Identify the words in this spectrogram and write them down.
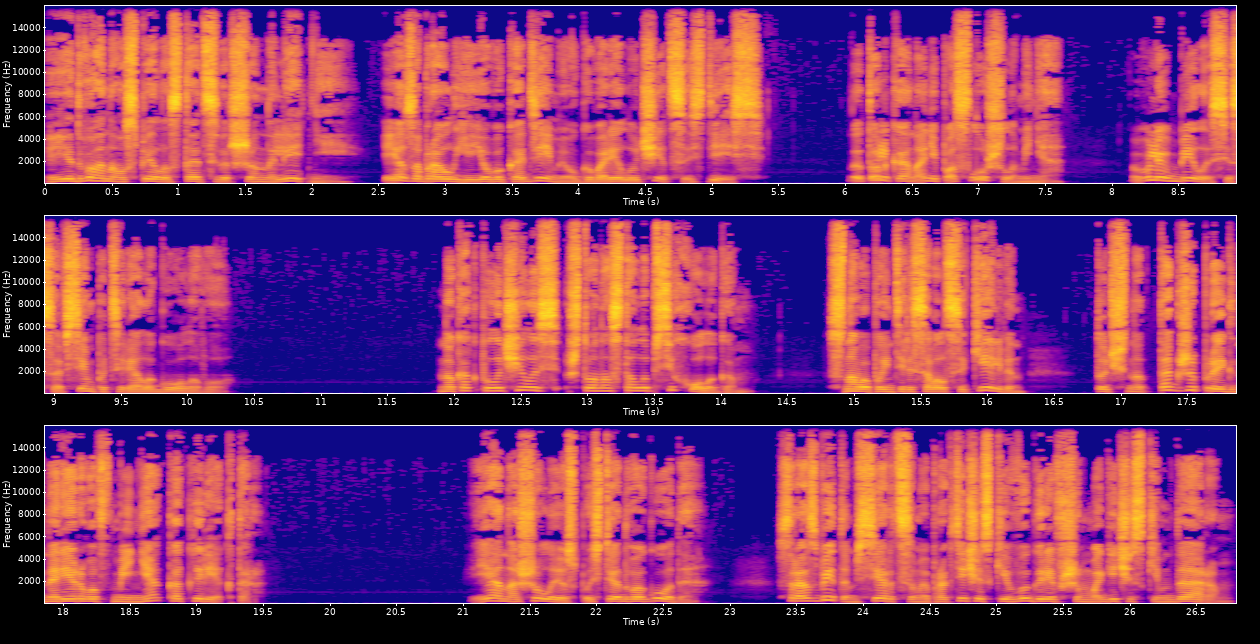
Едва она успела стать совершеннолетней, я забрал ее в академию, уговорил учиться здесь. Да только она не послушала меня, влюбилась и совсем потеряла голову. Но как получилось, что она стала психологом? Снова поинтересовался Кельвин, точно так же проигнорировав меня, как и ректор. Я нашел ее спустя два года, с разбитым сердцем и практически выгоревшим магическим даром.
